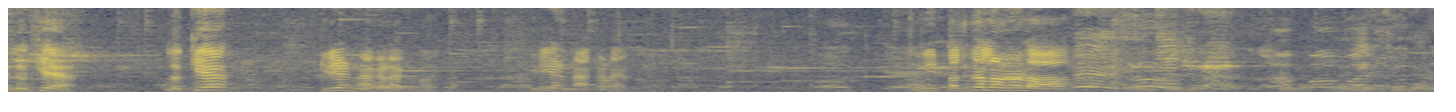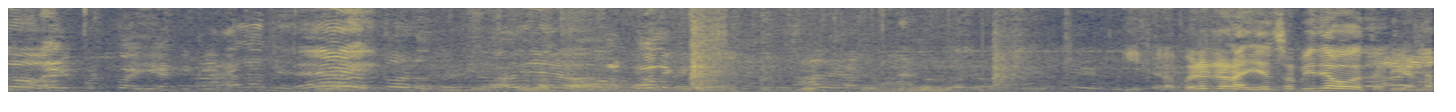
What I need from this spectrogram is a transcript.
ಲುಕ್ ಲುಕ್ ಗಿರಿಯಣ್ಣ ಆ ಕಡೆ ಹಾಕೋ ಗಿರಿಯಣ್ಣ ಆ ಕಡೆ ಹಾಕೋ ನೀ ಪಕ್ಕದಲ್ಲ ನೋಡ. ಬರೀಟಣ್ಣ ಏನು ಸ್ವಲ್ಪ ಇದೇ ಹೋಗುತ್ತೆ ಅಣ್ಣ.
